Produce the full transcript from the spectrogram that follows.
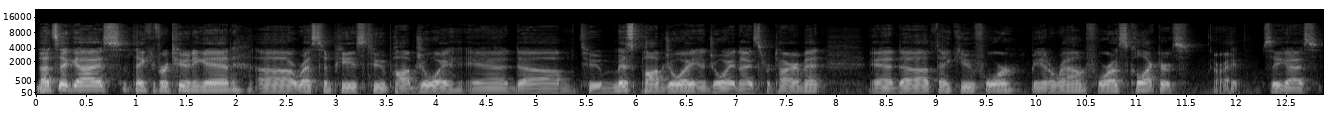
that's it, guys. Thank you for tuning in. Uh, rest in peace to Pobjoy and um, to Miss Pobjoy. Enjoy a nice retirement, and uh, thank you for being around for us collectors. All right, see you guys.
